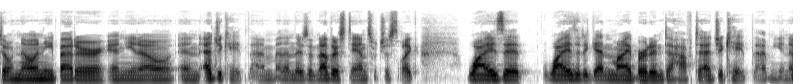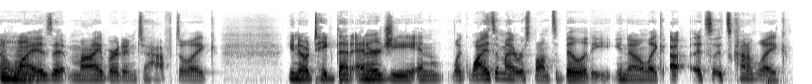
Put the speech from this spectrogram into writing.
don't know any better and you know, and educate them. And then there's another stance which is like why is it why is it again my burden to have to educate them, you know? Why is it my burden to have to like you know, take that energy and like, why is it my responsibility? You know, like uh, it's it's kind of like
